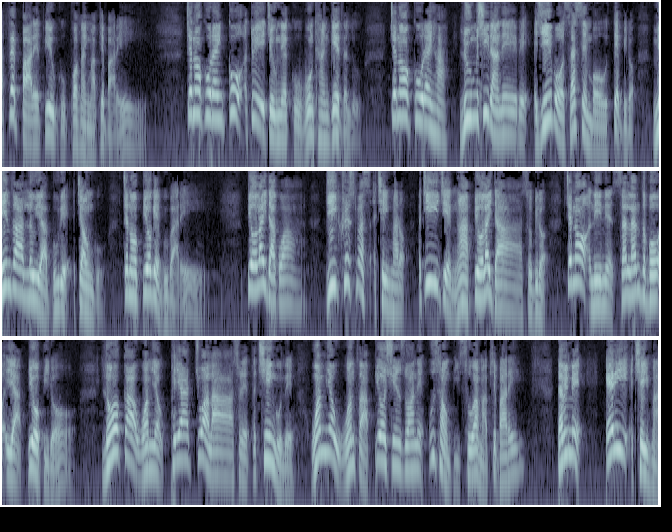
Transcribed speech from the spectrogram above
အသက်ပါတဲ့တရုပ်ကိုဖော်နိုင်မှာဖြစ်ပါလေကျွန်တော်ကိုယ်တိုင်ကိုယ့်အတွေ့အကြုံနဲ့ကိုဝန်ခံခဲ့တယ်လို့ကျွန်တော်ကိုယ်တိုင်ဟာလူမရှိတာနဲ့ပဲအရေးပေါ်ဇက်စင်ပေါ်ကိုတက်ပြီးတော့မင်းသားလောက်ရဘူးတဲ့အကြောင်းကိုကျွန်တော်ပြောခဲ့ဘူးပါတယ်ပျော်လိုက်တာကွာ ဒီခရစ်စမတ်အချိန်မှာတော့အကြီးအကျယ်ငါပျော်လိုက်တာဆိုပြီးတော့ကျွန်တော်အနေနဲ့ဇလန်းသဘောအရာပြောပြီးတော့လောကဝမ်းမြောက်ဖျားကြွလာဆိုတဲ့သချင်းကိုလေဝမ်းမြောက်ဝမ်းသာပျော်ရွှင်စွာနဲ့ဥဆောင်ပြီးဆိုရမှာဖြစ်ပါတယ်ဒါပေမဲ့အဲ့ဒီအချိန်မှာ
